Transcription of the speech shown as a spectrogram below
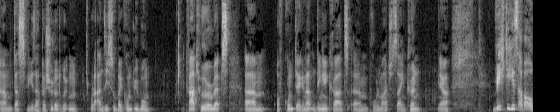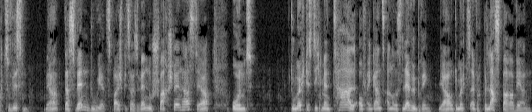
ähm, das wie gesagt bei Schulterdrücken oder an sich so bei Grundübungen, gerade höhere Reps, ähm, aufgrund der genannten Dinge gerade ähm, problematisch sein können. Ja, wichtig ist aber auch zu wissen, ja, dass wenn du jetzt beispielsweise, wenn du Schwachstellen hast, ja, und du möchtest dich mental auf ein ganz anderes Level bringen, ja, und du möchtest einfach belastbarer werden,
